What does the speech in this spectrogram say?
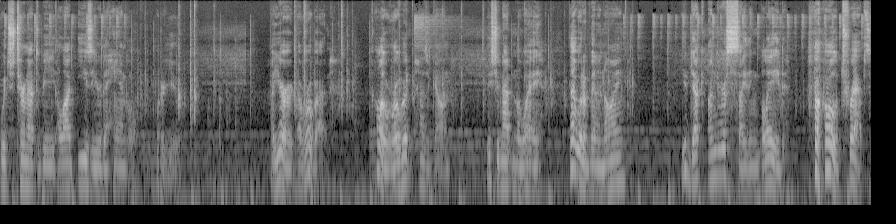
which turn out to be a lot easier to handle. What are you? Oh, you're a robot. Hello, robot. How's it going? At least you're not in the way. That would have been annoying. You duck under a scything blade. Oh, traps.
